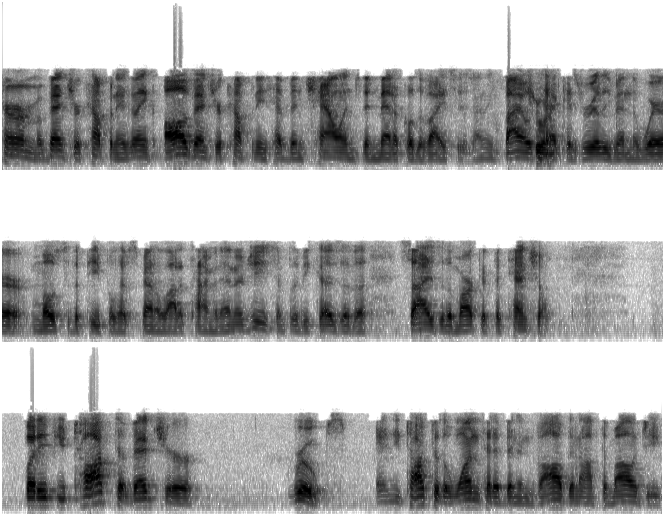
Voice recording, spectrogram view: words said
term of venture companies, I think all venture companies have been challenged in medical devices. I think biotech Sure. has really been the where most of the people have spent a lot of time and energy simply because of the size of the market potential. But if you talk to venture groups and you talk to the ones that have been involved in ophthalmology,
